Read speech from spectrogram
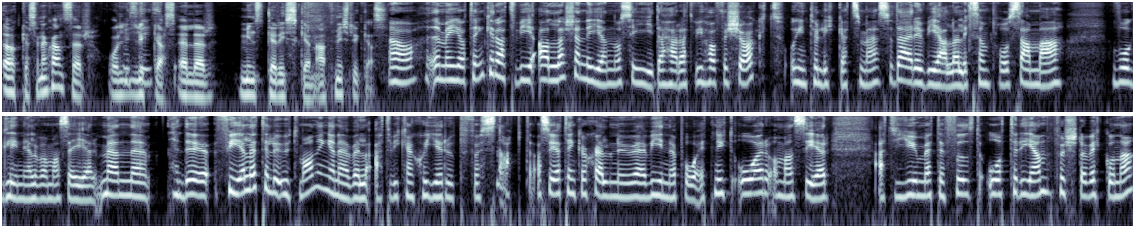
öka sina chanser och Precis. lyckas eller minska risken att misslyckas? Ja, men jag tänker att vi alla känner igen oss i det här att vi har försökt och inte lyckats med, så där är vi alla liksom på samma våglinje eller vad man säger. Men eh, det, felet eller utmaningen är väl att vi kanske ger upp för snabbt. Alltså jag tänker själv nu är vi inne på ett nytt år och man ser att gymmet är fullt återigen första veckorna.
